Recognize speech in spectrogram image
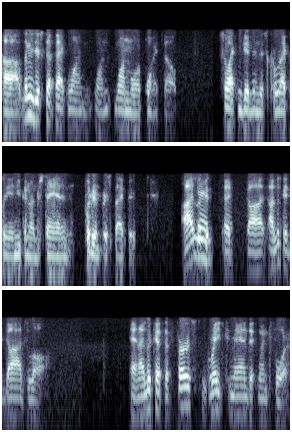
uh, let me just step back one, one, one more point though so i can get in this correctly and you can understand put it in perspective i look at, at god i look at god's law and I look at the first great command that went forth.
